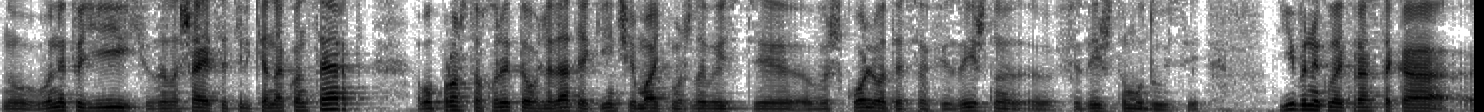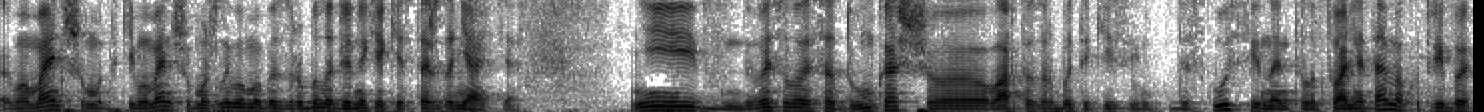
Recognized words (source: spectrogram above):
Ну, вони тоді їх залишаються тільки на концерт, або просто ходити оглядати, як інші мають можливість е, вишколюватися фізично, в фізичному дусі. І виникла якраз така момент, що, такий момент, що, можливо, ми би зробили для них якесь теж заняття. І висунулася думка, що варто зробити якісь дискусії на інтелектуальні теми, котрі би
